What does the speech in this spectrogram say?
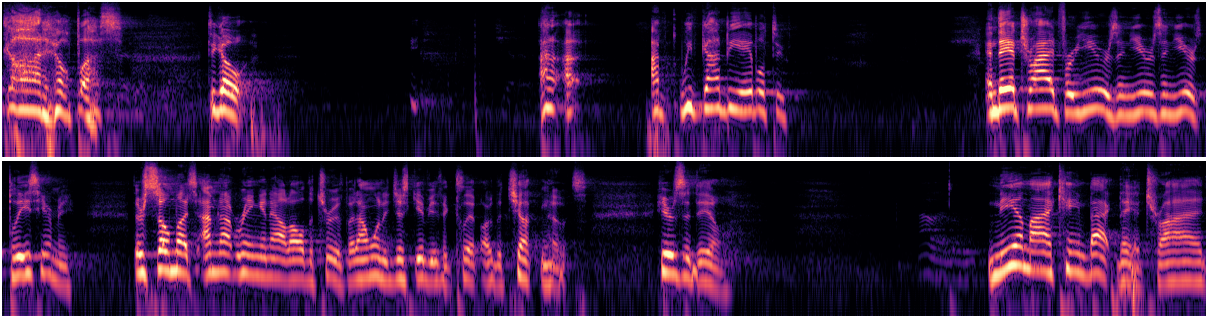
God, help us to go. I, I, we've got to be able to. And they had tried for years and years and years. Please hear me. There's so much, I'm not ringing out all the truth, but I want to just give you the clip or the Chuck notes. Here's the deal Nehemiah came back. They had tried,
